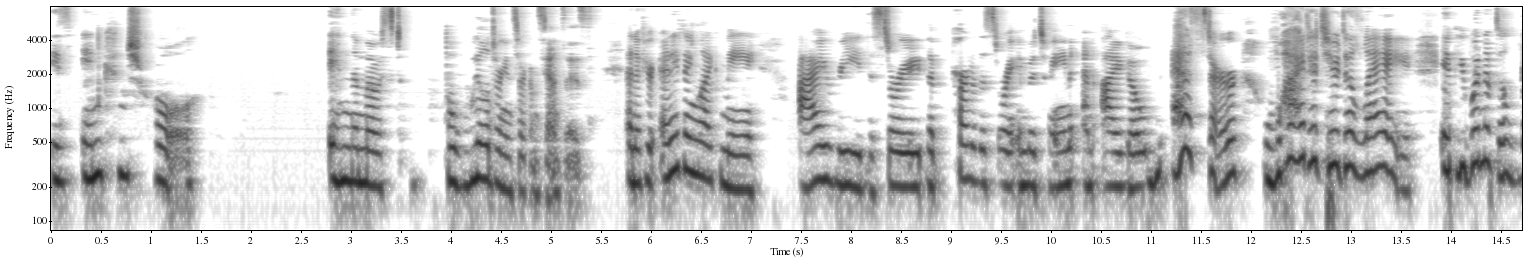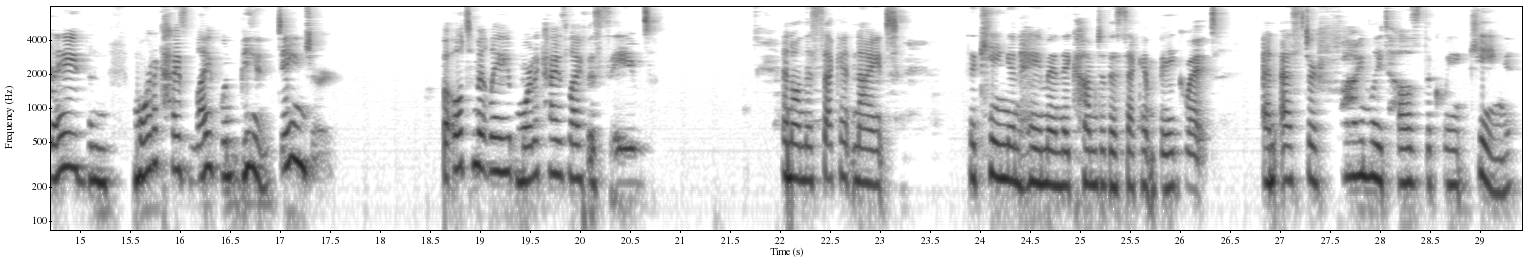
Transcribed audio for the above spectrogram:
is in control in the most bewildering circumstances. And if you're anything like me, I read the story, the part of the story in between, and I go, Esther, why did you delay? If you wouldn't have delayed, then Mordecai's life wouldn't be in danger. But ultimately, Mordecai's life is saved. And on the second night, the king and Haman, they come to the second banquet. And Esther finally tells the queen, king,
